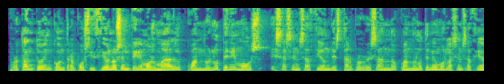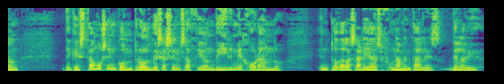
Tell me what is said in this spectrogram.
Por tanto, en contraposición nos sentiremos mal cuando no tenemos esa sensación de estar progresando, cuando no tenemos la sensación de que estamos en control de esa sensación de ir mejorando en todas las áreas fundamentales de la vida.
